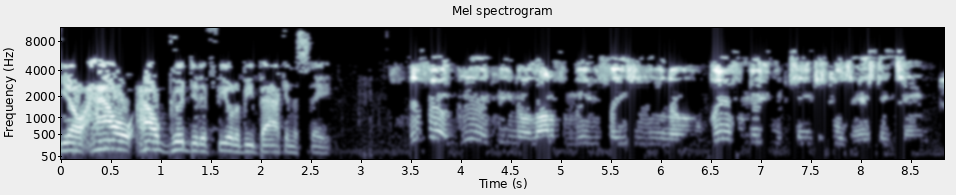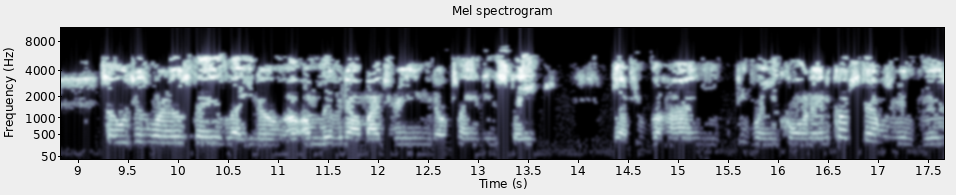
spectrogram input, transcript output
You know, how how good did it feel to be back in the state? It felt good. You know, a lot of familiar faces. You know, very familiar with the team just because it's an in-state team. So it was just one of those things. Like you know, I'm living out my dream. You know, playing in state. You got people behind you, people in your corner, and the coach staff was really good.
